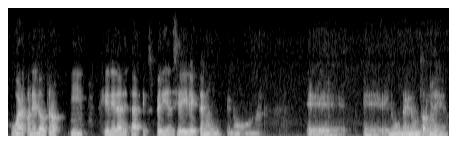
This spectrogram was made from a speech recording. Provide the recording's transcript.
jugar con el otro y generar esta experiencia directa en un, en un, eh, eh, en un torneo.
